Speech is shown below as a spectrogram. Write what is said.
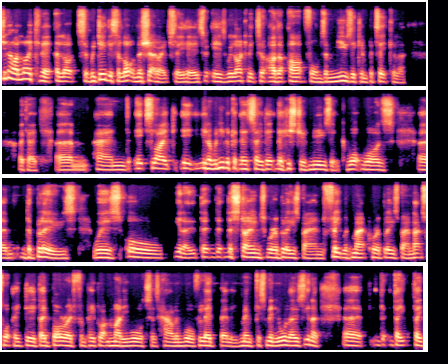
you know, I liken it a lot. So we do this a lot on the show actually here is, is we liken it to other art forms and music in particular. Okay. Um, and it's like, it, you know, when you look at, let's say, the, the history of music, what was um, the blues was all, you know, the, the, the, Stones were a blues band, Fleetwood Mac were a blues band. That's what they did. They borrowed from people like Muddy Waters, Howlin' Wolf, Lead Belly, Memphis Minnie, all those, you know, uh, they, they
